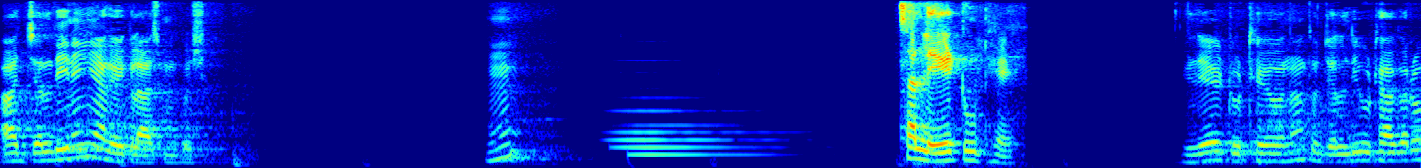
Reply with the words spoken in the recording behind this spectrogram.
आज जल्दी नहीं आ गए क्लास में कुछ? हम्म? सर लेट उठे। लेट उठे हो ना तो जल्दी उठा करो।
